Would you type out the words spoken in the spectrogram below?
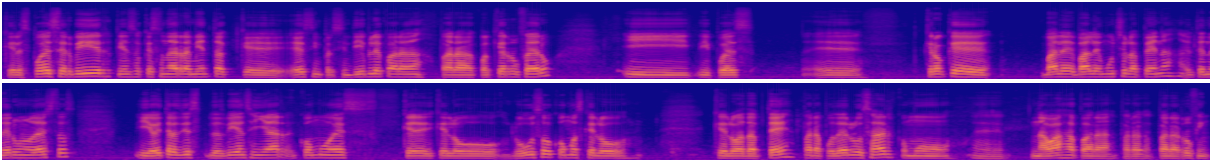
que, les puede servir, pienso que es una herramienta que es imprescindible para, para cualquier rufero y, y pues creo que vale, vale mucho la pena el tener uno de estos. Y ahorita les, les voy a enseñar cómo es que, que lo, uso, cómo es que lo, que lo adapté para poderlo usar como eh, navaja para, para, para, roofing.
